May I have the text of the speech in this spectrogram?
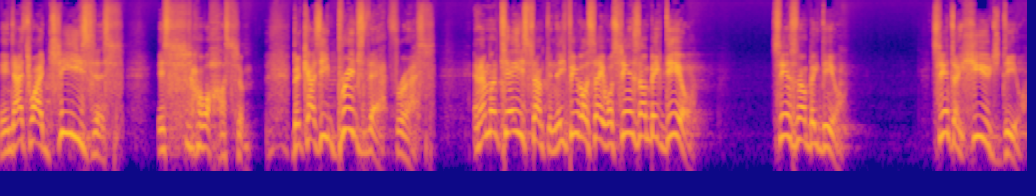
And that's why Jesus is so awesome because he bridged that for us. And I'm going to tell you something. These people say, well, sin's no big deal. Sin's no big deal. Sin's a huge deal.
